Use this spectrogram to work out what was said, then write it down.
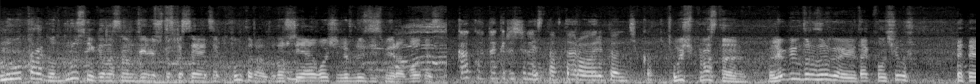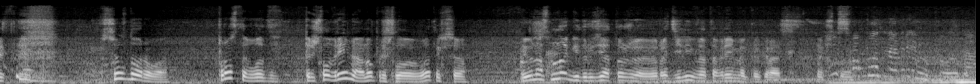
Ну вот так вот, грустненько на самом деле, что касается хутора, потому что я очень люблю с детьми работать. Как вы так решились на второго ребеночка? Очень просто. Любим друг друга, и так получилось. Все здорово. Просто вот пришло время, оно пришло, вот и все. И у нас многие друзья тоже родили в это время как раз. Так ну, что... свободное время было, да.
